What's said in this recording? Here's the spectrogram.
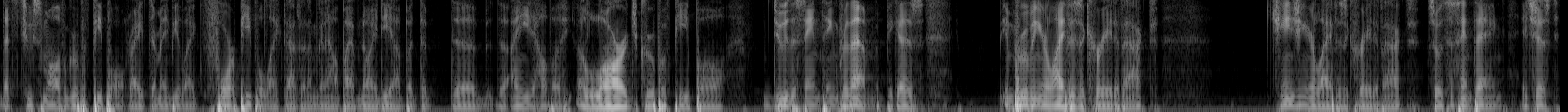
That's too small of a group of people, right? There may be like four people like that that I'm going to help. I have no idea, but the the, the I need to help a, a large group of people do the same thing for them because improving your life is a creative act changing your life is a creative act. So it's the same thing. It's just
